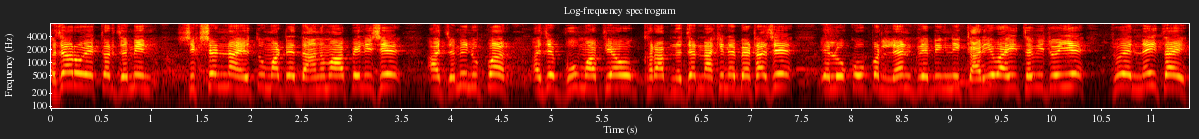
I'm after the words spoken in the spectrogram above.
હજારો એકર જમીન શિક્ષણના હેતુ માટે દાનમાં આપેલી છે. આ જમીન ઉપર આજે ભૂમાફિયાઓ ખરાબ નજર નાખીને બેઠા છે. એ લોકો ઉપર લેન્ડ ગ્રેબિંગની કાર્યવાહી થવી જોઈએ. જો એ નહીં થાય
